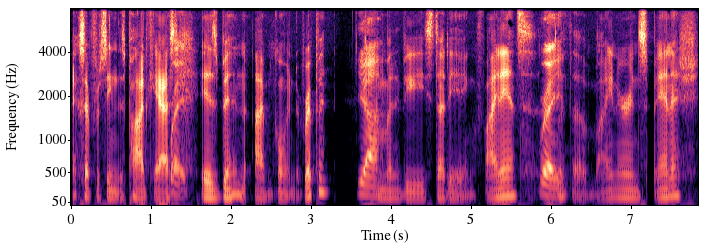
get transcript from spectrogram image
except for seeing this podcast, right. has been I'm going to Ripon. Yeah. I'm going to be studying finance Right. with a minor in Spanish.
